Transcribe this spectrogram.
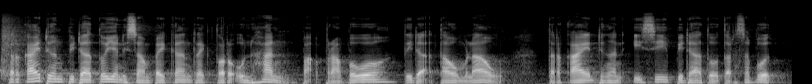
Terkait dengan pidato yang disampaikan Rektor Unhan, Pak Prabowo tidak tahu menau terkait dengan isi pidato tersebut.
